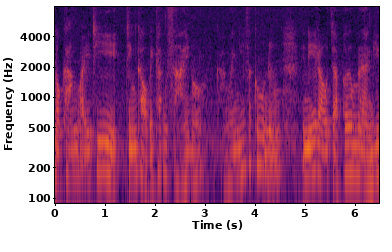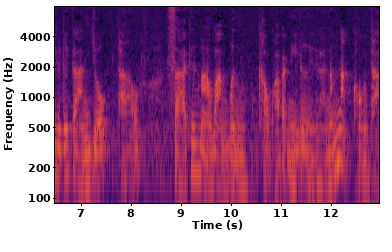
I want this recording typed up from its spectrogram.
เราค้างไว้ที่ทิ้งเข่าไปข้างซ้ายเนาะค้างไว้นี้สักครู่หนึ่งทีนี้เราจะเพิ่มแรงยืดด้วยการยกเท้าซ้ายขึ้นมาวางบนเข่าขวาแบบนี้เลยนะคะ น้ำหนักของเท้า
